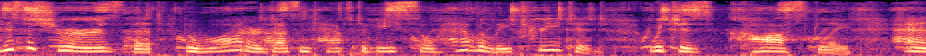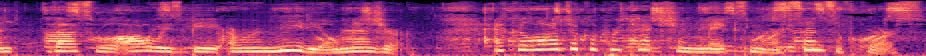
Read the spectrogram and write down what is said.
This assures that the water doesn't have to be so heavily treated, which is costly, and thus will always be a remedial measure. Ecological protection makes more sense, of course.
